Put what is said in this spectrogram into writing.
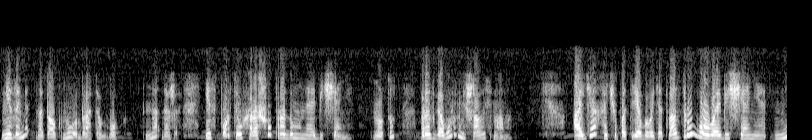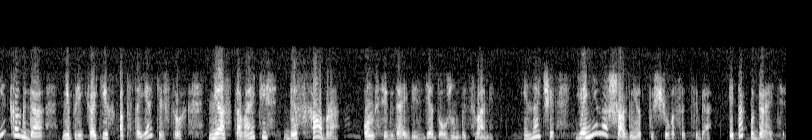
незаметно толкнула брата в бок. Надо же, испортил хорошо продуманное обещание. Но тут в разговор вмешалась мама. А я хочу потребовать от вас другого обещания. Никогда, ни при каких обстоятельствах не оставайтесь без Хабра. Он всегда и везде должен быть с вами. Иначе я ни на шаг не отпущу вас от себя. Итак, выбирайте,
